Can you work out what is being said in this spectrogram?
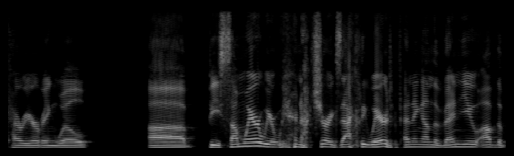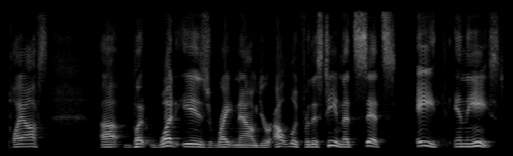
Kyrie Irving will uh, be somewhere. We are, we are not sure exactly where, depending on the venue of the playoffs. Uh, but what is right now your outlook for this team that sits eighth in the East?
